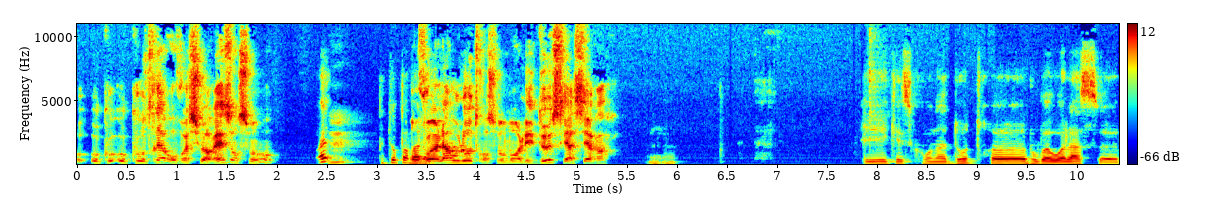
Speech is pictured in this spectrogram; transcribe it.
Au, contraire, on voit Suarez en ce moment. Ouais, mm. plutôt pas mal. On voit l'un ou l'autre en ce moment. Les deux, c'est assez rare. Mm, mm. Et qu'est-ce qu'on a d'autre? Bouba Wallace, euh,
